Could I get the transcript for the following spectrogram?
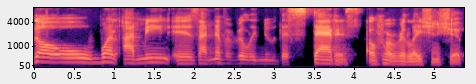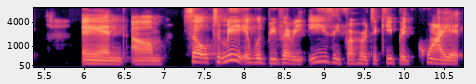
so what I mean is, I never really knew the status of her relationship, and um, so to me, it would be very easy for her to keep it quiet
